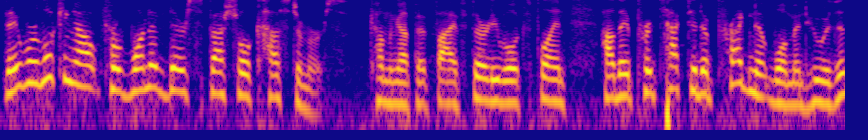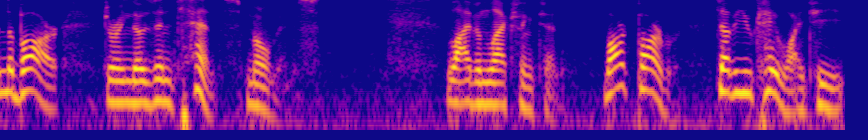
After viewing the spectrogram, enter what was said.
they were looking out for one of their special customers. Coming up at 5:30, we'll explain how they protected a pregnant woman who was in the bar during those intense moments. Live in Lexington, Mark Barber, WKYT.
